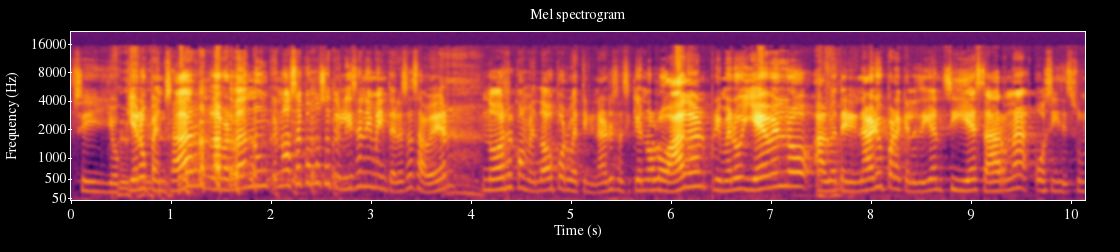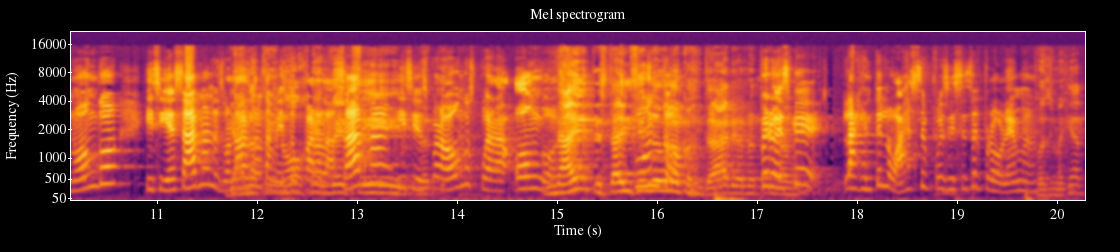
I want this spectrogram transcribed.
Sí, yo quiero pensar. La verdad, nunca, no sé cómo se utiliza ni me interesa saber. No es recomendado por veterinarios, así que no lo hagan. Primero llévenlo al veterinario para que les digan si es sarna o si es un hongo. Y si es sarna, les van a dar tratamiento para la sarna. Y si es para hongos, para hongos. Nadie te está diciendo lo contrario. Pero es que la gente lo hace, pues ese es el problema. Pues imagínate.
